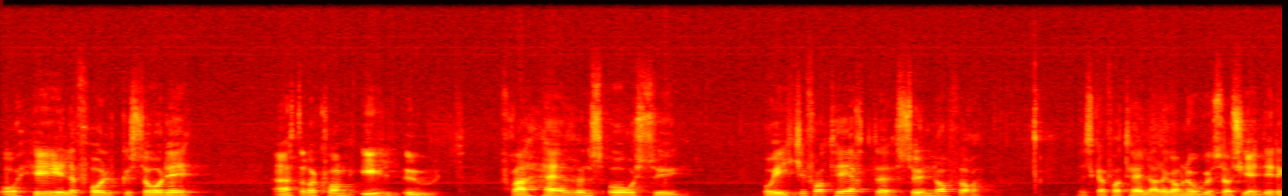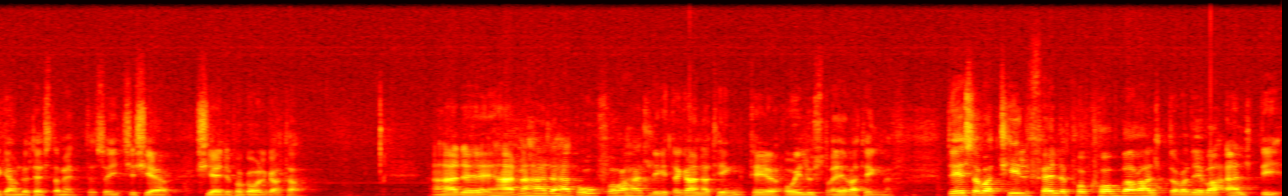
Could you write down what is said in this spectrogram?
Og hele folket så det, at det kom ild ut fra Herrens åsyn, og ikke forterte syndofferet. Jeg skal fortelle deg om noe som skjedde i Det gamle testamentet, som ikke skjedde på Golgata. Vi hadde hatt bruk for å ha lite grann ting til å illustrere ting med. Det som var tilfellet på kobberalteret, det var alltid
